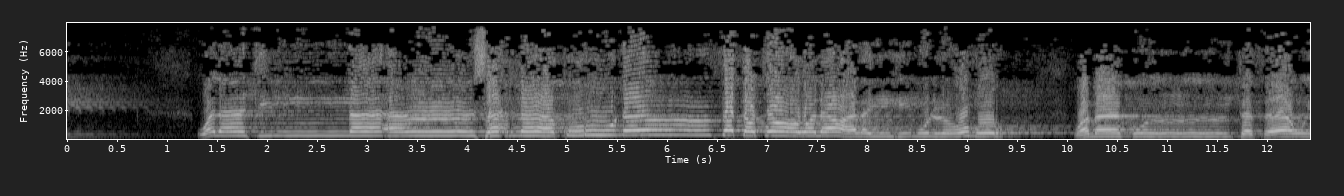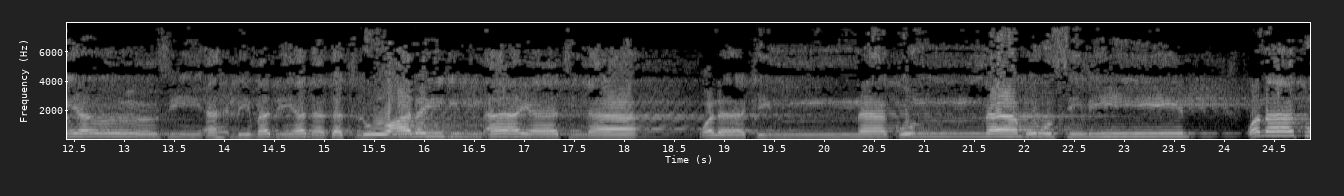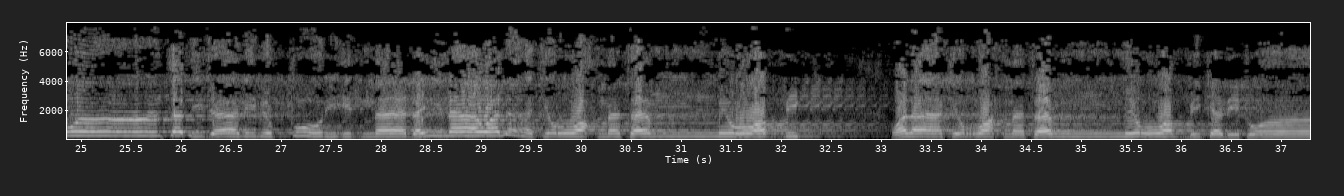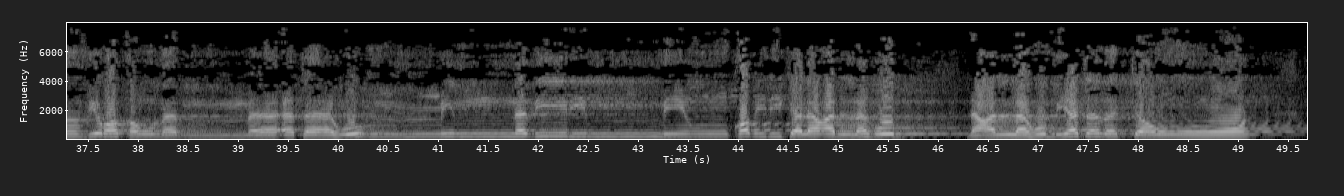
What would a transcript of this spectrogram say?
ولكننا أنشأنا قرونا فتطاول عليهم العمر وما كنت ثاويا في أهل مدين تتلو عليهم آياتنا ولكننا كنا مرسلين وما كنت بجانب الطور إذ نادينا ولكن رحمة من ربك ولكن رحمة من ربك لتنذر قوما ما أتاهم من نذير من قبلك لعلهم لعلهم يتذكرون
